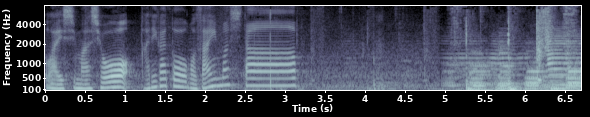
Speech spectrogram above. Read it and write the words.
お会いしましょうありがとうございました。Thank you.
